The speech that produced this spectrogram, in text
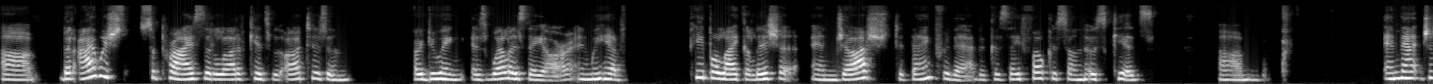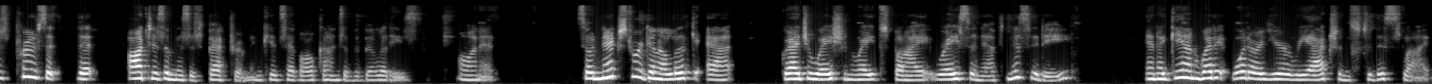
Uh, but I was surprised that a lot of kids with autism are doing as well as they are, and we have people like Alicia and Josh to thank for that because they focus on those kids. Um, and that just proves that that autism is a spectrum and kids have all kinds of abilities on it. So next we're going to look at graduation rates by race and ethnicity. And again, what, what are your reactions to this slide?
